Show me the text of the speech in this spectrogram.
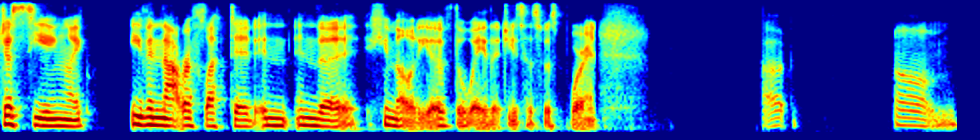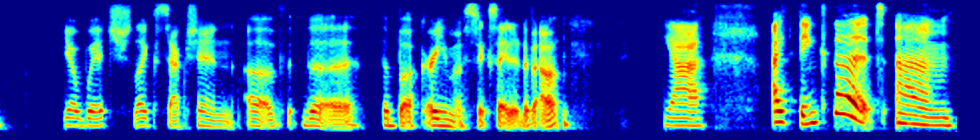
just seeing like even that reflected in in the humility of the way that Jesus was born. Uh, um yeah, which like section of the the book are you most excited about? Yeah. I think that um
